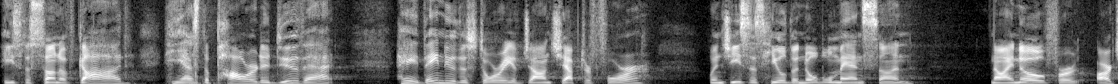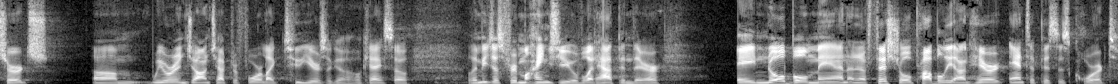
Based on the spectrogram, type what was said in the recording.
He's the Son of God, He has the power to do that. Hey, they knew the story of John chapter 4 when Jesus healed the nobleman's son. Now, I know for our church, um, we were in John chapter 4 like two years ago, okay? So let me just remind you of what happened there. A nobleman, an official, probably on Herod Antipas's court,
